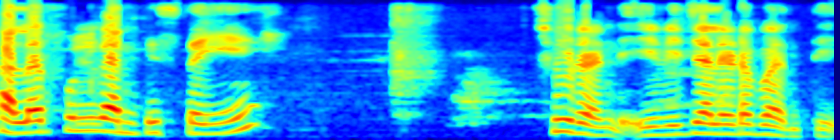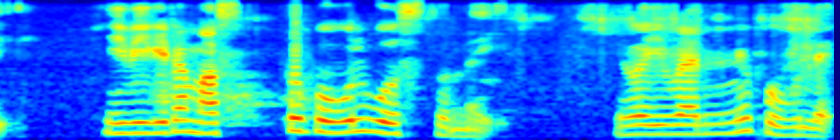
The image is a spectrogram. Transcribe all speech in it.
కలర్ఫుల్గా అనిపిస్తాయి. చూడండి ఇవి జలడ బంతి. ఇవి కూడా మస్తు పువ్వులు పూస్తున్నాయి. ఇగో ఇవన్నీ పువ్వులే.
